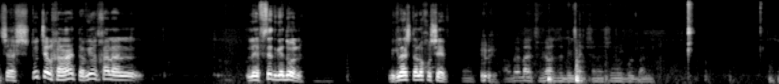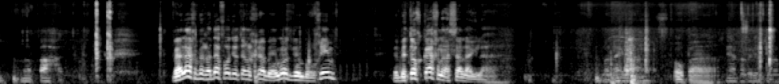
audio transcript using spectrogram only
שהשטות שלך תביא אותך ל... להפסד גדול, בגלל שאתה לא חושב. הרבה מהתביעות זה בגלל שאנשים מבולבלים. מהפחד. והלך ורדף עוד יותר אחרי הבהמות והם בורחים, ובתוך כך נעשה לילה. בלילה, הופה. שני החברים שלנו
